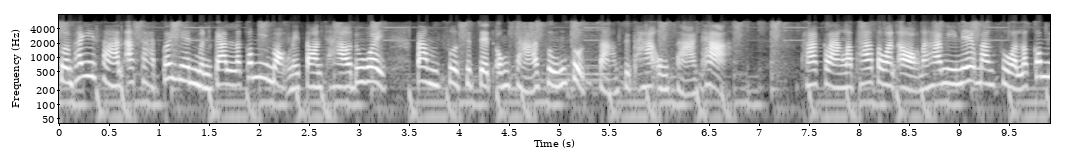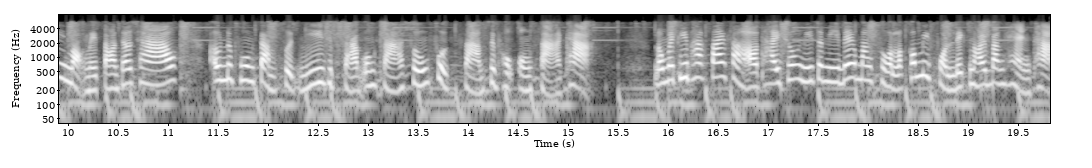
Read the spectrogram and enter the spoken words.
ส่วนภาคอีสานอากาศก็เย็นเหมือนกัน แล้วก็มีหมอกในตอนเช้าด้วย ต่ำสุด 17 องศาสูงสุด 35 องศาค่ะ ภาคกลางและภาคตะวันออกนะคะ มีเมฆบางส่วนแล้วก็มีหมอกในตอนเช้าๆอุณหภูมิต่ำสุด 23 องศาสูงสุด 36 องศาค่ะลงไปที่ภาคใต้ฝั่งอ่าวไทยช่วงนี้จะมีเมฆบางส่วนแล้วก็มีฝนเล็กน้อยบางแห่งค่ะ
